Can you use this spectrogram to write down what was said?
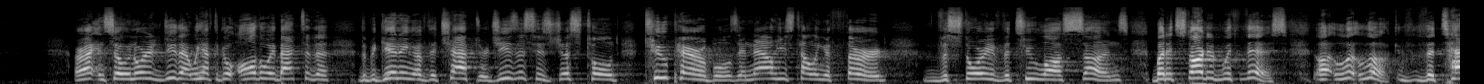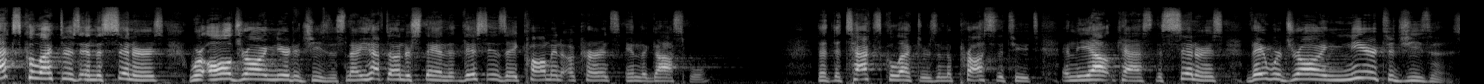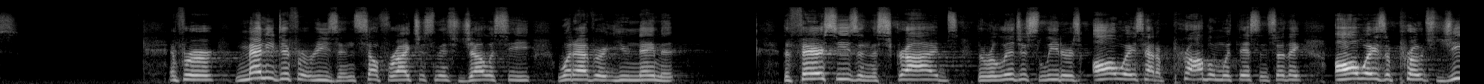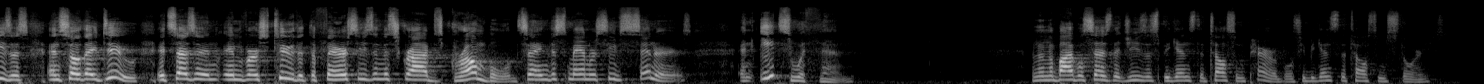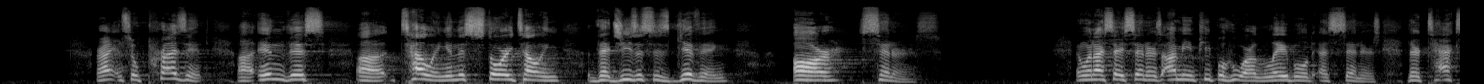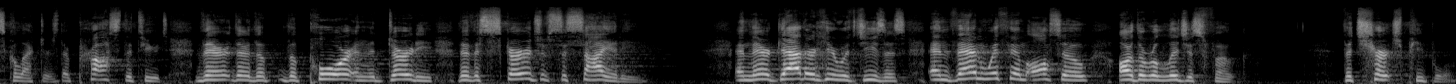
All right, and so in order to do that, we have to go all the way back to the, the beginning of the chapter. Jesus has just told two parables, and now he's telling a third, the story of the two lost sons. But it started with this uh, look, look, the tax collectors and the sinners were all drawing near to Jesus. Now you have to understand that this is a common occurrence in the gospel that the tax collectors and the prostitutes and the outcasts, the sinners, they were drawing near to Jesus. And for many different reasons self righteousness, jealousy, whatever, you name it the Pharisees and the scribes, the religious leaders, always had a problem with this, and so they always approached Jesus, and so they do. It says in, in verse 2 that the Pharisees and the scribes grumbled, saying, This man receives sinners and eats with them. And then the Bible says that Jesus begins to tell some parables, he begins to tell some stories. Right? And so, present uh, in this uh, telling, in this storytelling that Jesus is giving, are sinners. And when I say sinners, I mean people who are labeled as sinners. They're tax collectors, they're prostitutes, they're, they're the, the poor and the dirty, they're the scourge of society. And they're gathered here with Jesus, and then with him also are the religious folk, the church people,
